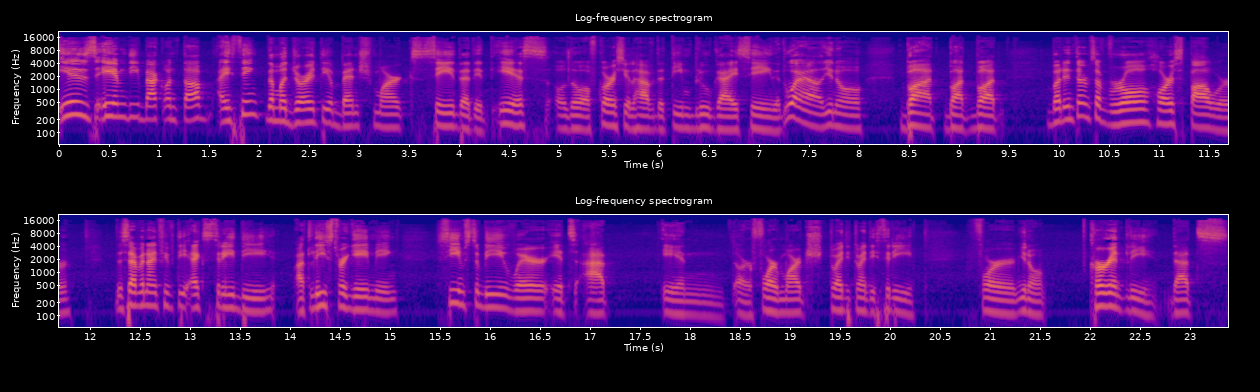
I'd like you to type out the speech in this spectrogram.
is AMD back on top? I think the majority of benchmarks say that it is. Although, of course, you'll have the Team Blue guys saying that, well, you know, but, but, but. But in terms of raw horsepower, the 7950X3D, at least for gaming, seems to be where it's at in or for March 2023. For, you know, currently, that's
